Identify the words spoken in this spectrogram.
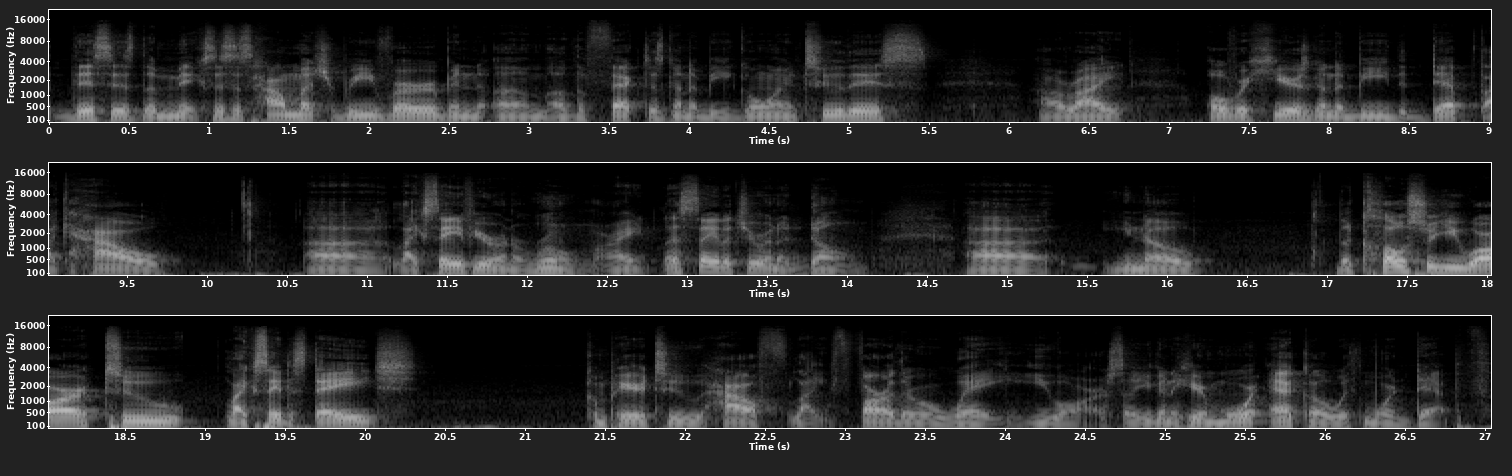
this is the mix this is how much reverb and um, of effect is going to be going to this all right over here is going to be the depth like how uh like say if you're in a room all right let's say that you're in a dome uh you know the closer you are to like say the stage compared to how like farther away you are. So you're going to hear more echo with more depth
